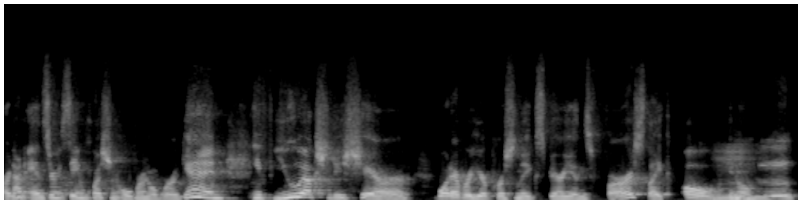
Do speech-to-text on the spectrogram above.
are not answering the same question over and over again, if you actually share whatever your personal experience first, like, oh, mm-hmm. you know, mm-hmm.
